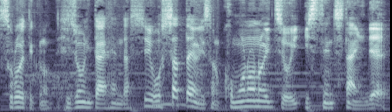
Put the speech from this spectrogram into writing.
揃えていくのって非常に大変だし、おっしゃったようにその小物の位置を1センチ単位で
